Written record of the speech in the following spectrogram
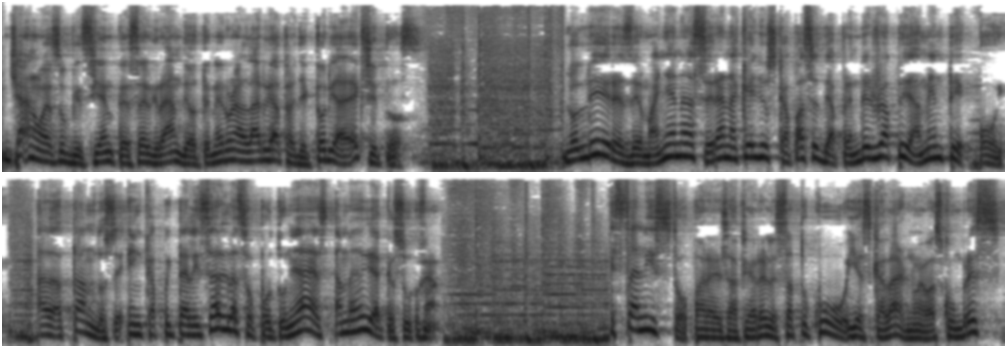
Ya no es suficiente ser grande o tener una larga trayectoria de éxitos. Los líderes de mañana serán aquellos capaces de aprender rápidamente hoy, adaptándose en capitalizar las oportunidades a medida que surjan. ¿Está listo para desafiar el statu quo y escalar nuevas cumbres?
